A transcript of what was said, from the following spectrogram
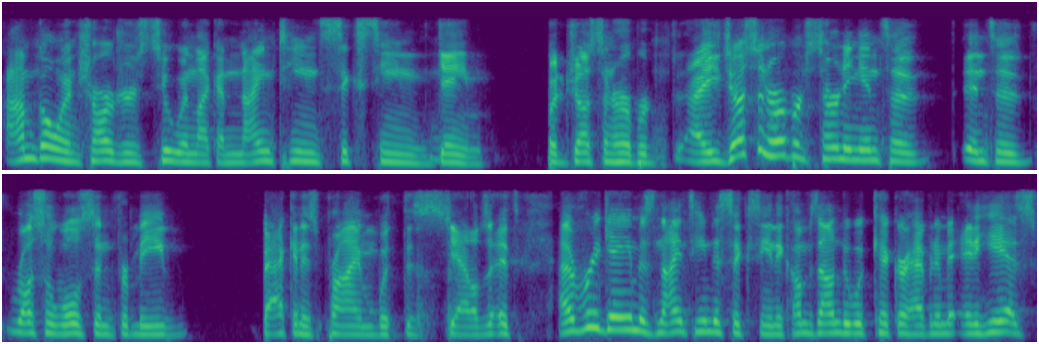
I'm going Chargers too in like a 1916 game. But Justin Herbert, I, Justin Herbert's turning into into Russell Wilson for me back in his prime with the Seattle. It's every game is 19 to 16. It comes down to a kicker having him, and he has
